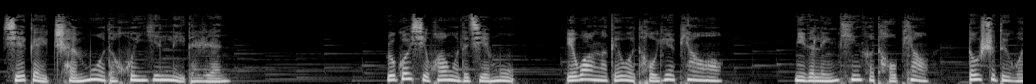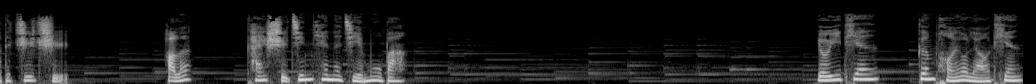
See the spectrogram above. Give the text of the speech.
写给沉默的婚姻里的人》。如果喜欢我的节目，别忘了给我投月票哦！你的聆听和投票都是对我的支持。好了，开始今天的节目吧。有一天，跟朋友聊天，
